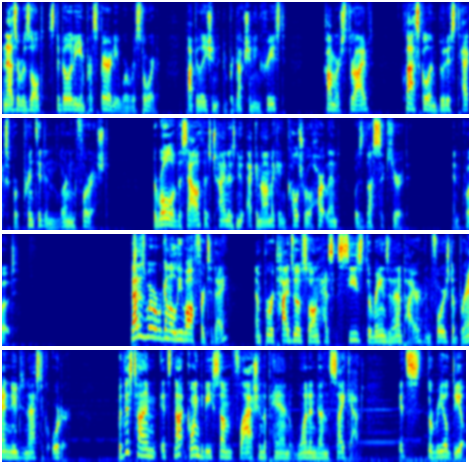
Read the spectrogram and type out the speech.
and as a result, stability and prosperity were restored, population and production increased, commerce thrived, classical and Buddhist texts were printed and learning flourished. The role of the South as China's new economic and cultural heartland was thus secured. That is where we're going to leave off for today. Emperor Taizu of Song has seized the reins of empire and forged a brand new dynastic order. But this time, it's not going to be some flash in the pan, one and done psych out. It's the real deal.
